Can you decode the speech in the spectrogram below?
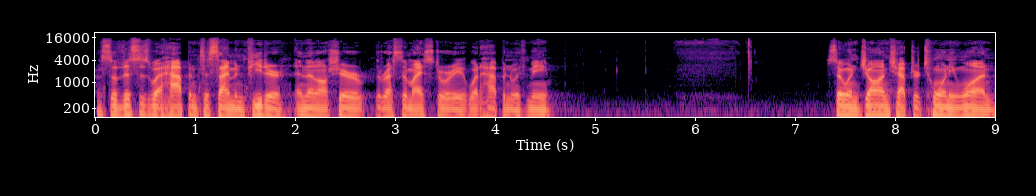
And so this is what happened to Simon Peter, and then I'll share the rest of my story, what happened with me. So in John chapter 21,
